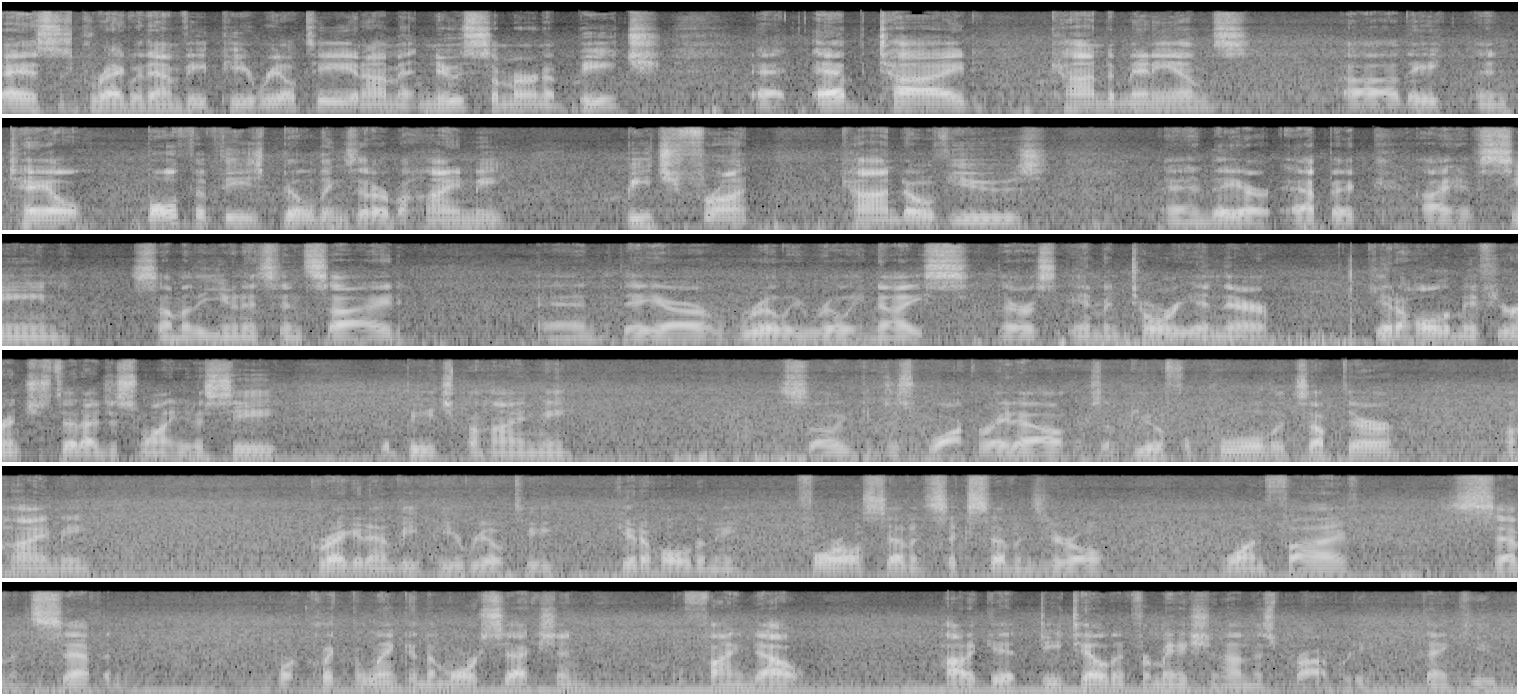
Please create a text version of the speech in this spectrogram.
Hey, this is Greg with MVP Realty, and I'm at New Smyrna Beach at Ebb Tide Condominiums. Uh, they entail both of these buildings that are behind me, beachfront condo views, and they are epic. I have seen some of the units inside, and they are really, really nice. There's inventory in there. Get a hold of me if you're interested. I just want you to see the beach behind me. So you can just walk right out. There's a beautiful pool that's up there behind me. Greg at MVP Realty. Get a hold of me. 407-670-1577. Or click the link in the more section to find out how to get detailed information on this property. Thank you.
